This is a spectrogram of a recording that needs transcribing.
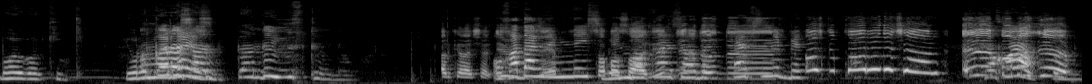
Burger King. Yorumlarda Arkadaşlar yazın. bende 100 TL var. Arkadaşlar O kadar emindeyiz. sapa Benim de döndük. hepsini be- Aşkım Tarık'ı da çağır. Evet babacığım. yaptım.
